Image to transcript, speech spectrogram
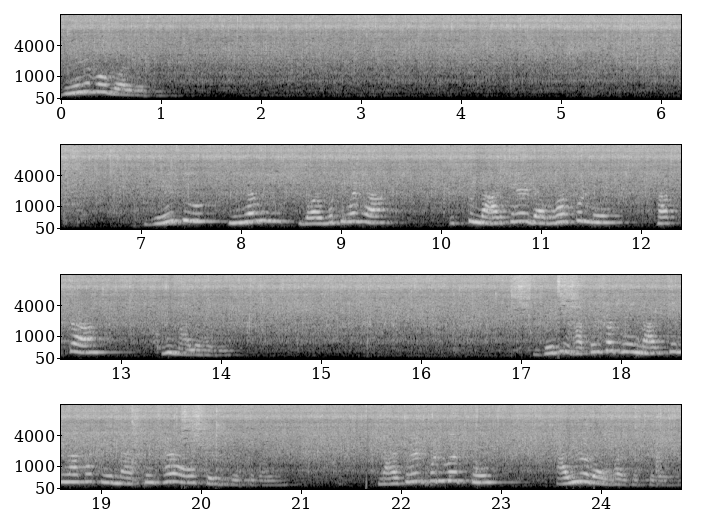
দিয়ে দেবো বরবটি যেহেতু নিরামিষ বরবটি ভাজা একটু নারকেলের ব্যবহার করলে স্বাদটা খুবই ভালো হবে। যদি হাতের কাছে নারকেল না থাকে, নারকেল ছাড়াও তৈরি করতে পারেন। নারকেলের পরিবর্তে আলুও ব্যবহার করতে পারেন।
